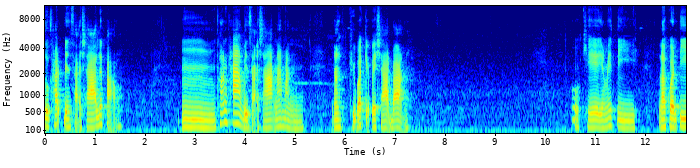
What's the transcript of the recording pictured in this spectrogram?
สุคัตเป็นสายชาร์จหรือเปล่า อืม ค่อนข้างเป็นสายชาร์จนะมันยังถือว่าเก็บไปชาร์จบ้าง โอเค ยังไม่ตี เราควรตี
